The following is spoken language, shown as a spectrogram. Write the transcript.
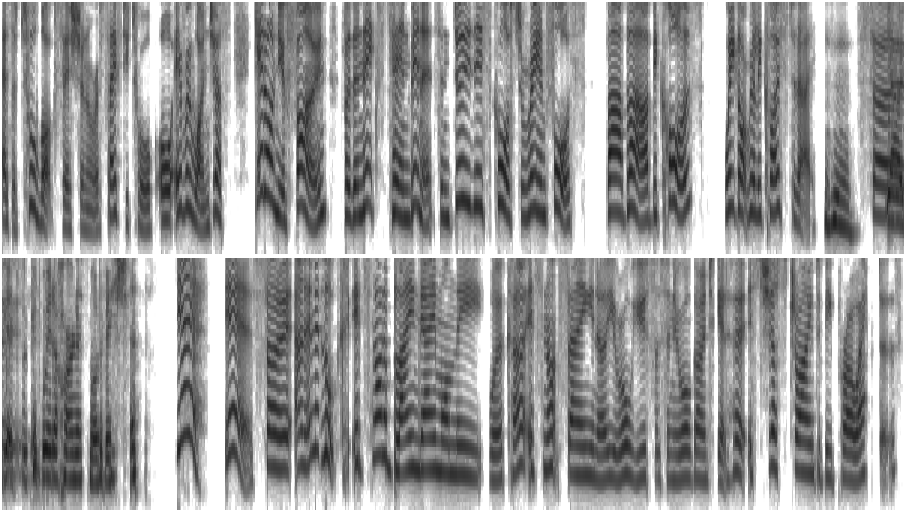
as a toolbox session or a safety talk, or everyone just get on your phone for the next 10 minutes and do this course to reinforce blah, blah, because we got really close today. Mm-hmm. So, yeah, it's a good way to harness motivation. Yeah, yeah. So, and, and it, look, it's not a blame game on the worker. It's not saying, you know, you're all useless and you're all going to get hurt. It's just trying to be proactive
